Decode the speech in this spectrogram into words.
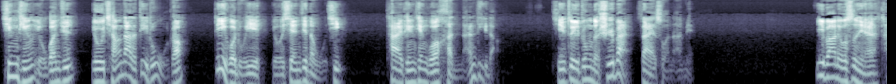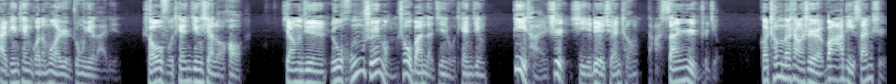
清廷有官军，有强大的地主武装，帝国主义有先进的武器，太平天国很难抵挡，其最终的失败在所难免。一八六四年，太平天国的末日终于来临。首府天津陷落后，湘军如洪水猛兽般的进入天津，地毯式洗掠全城，达三日之久，可称得上是挖地三尺，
